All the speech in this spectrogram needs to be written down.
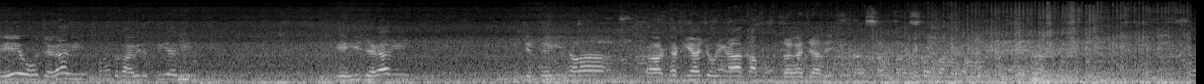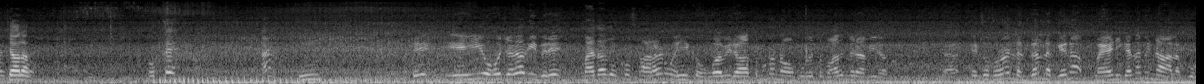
ਇਹ ਉਹ ਜਗ੍ਹਾ ਵੀ ਤੁਹਾਨੂੰ ਦਿਖਾ ਵੀ ਦਿੱਤੀ ਹੈਗੀ। ਇਹੀ ਜਗ੍ਹਾ ਕੀ ਜਿੱਥੇ ਕਿ ਸਾਲਾ ਠੱਗੀਆਂ ਚੋਰੀਆਂ ਵਾਲਾ ਕੰਮ ਹੁੰਦਾਗਾ ਜਿਆਦੇ। ਚੱਲ। ਓਕੇ। ਹੈਂ? ਤੇ ਇਹੀ ਉਹ ਜਗ੍ਹਾ ਕੀ ਵੀਰੇ? ਮੈਂ ਤਾਂ ਦੇਖੋ ਸਾਰਿਆਂ ਨੂੰ ਇਹੀ ਕਹੂੰਗਾ ਵੀ ਰਾਤ ਨੂੰ ਨਾ 9 ਵਜੇ ਤੋਂ ਬਾਅਦ ਮੇਰਾ ਵੀਰ ਅਹ ਇੱਥੋਂ ਥੋੜਾ ਲੰਘਣ ਲੱਗੇ ਨਾ, ਮੈਂ ਨਹੀਂ ਕਹਿੰਦਾ ਵੀ ਨਾ ਲੰਘੋ।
